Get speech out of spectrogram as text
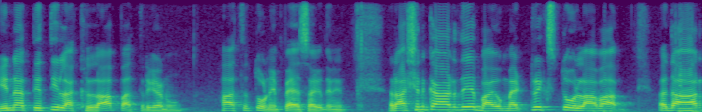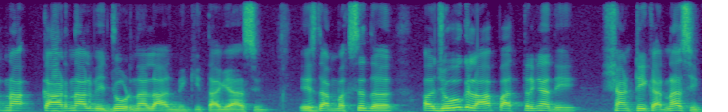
ਇਹਨਾਂ 33 ਲੱਖ ਲਾਭਪਾਤਰੀਆਂ ਨੂੰ ਹੱਥ ਧੋਣੇ ਪੈ ਸਕਦੇ ਨੇ। ਰਾਸ਼ਨ ਕਾਰਡ ਦੇ ਬਾਇਓਮੈਟ੍ਰਿਕਸ ਤੋਂ ਇਲਾਵਾ ਆਧਾਰ ਨਾ- ਕਾਰਡ ਨਾਲ ਵੀ ਜੋੜਨਾ ਲਾਜ਼ਮੀ ਕੀਤਾ ਗਿਆ ਸੀ। ਇਸ ਦਾ ਮਕਸਦ ਅਯੋਗ ਲਾਭਪਾਤਰੀਆਂ ਦੀ ਛਾਂਟੀ ਕਰਨਾ ਸੀ।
